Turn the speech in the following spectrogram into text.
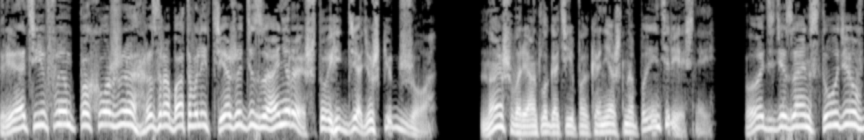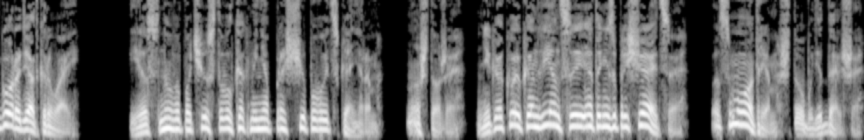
Креатив им, похоже, разрабатывали те же дизайнеры, что и дядюшки Джо. Наш вариант логотипа, конечно, поинтересней. Хоть дизайн-студию в городе открывай. Я снова почувствовал, как меня прощупывают сканером. Ну что же, никакой конвенции это не запрещается. Посмотрим, что будет дальше.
